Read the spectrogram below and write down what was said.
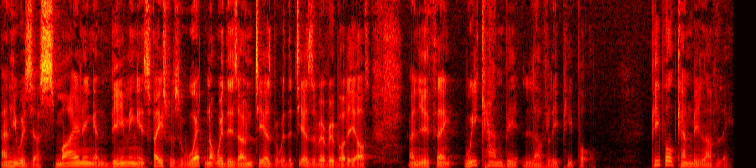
And he was just smiling and beaming. His face was wet, not with his own tears, but with the tears of everybody else. And you think, we can be lovely people. People can be lovely.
